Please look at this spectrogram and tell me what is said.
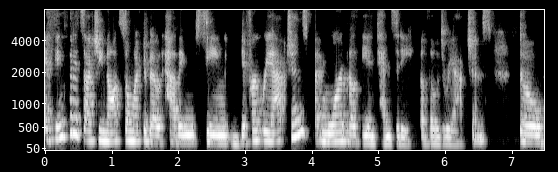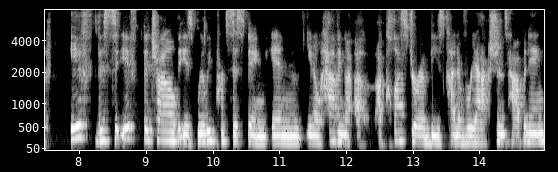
I think that it's actually not so much about having seeing different reactions, but more about the intensity of those reactions. So if this if the child is really persisting in you know having a, a, cluster of these kind of reactions happening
